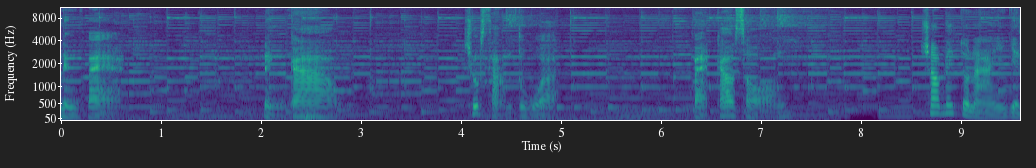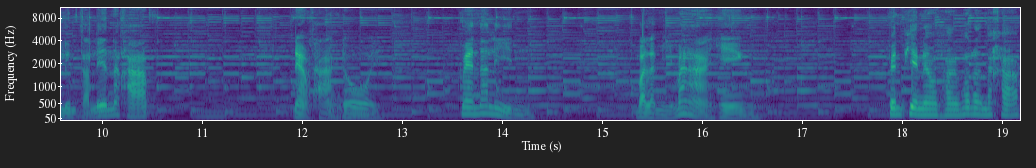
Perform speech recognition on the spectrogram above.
หนึ่งแปดหนึ่งเก้าชุดสามตัวแปดเก้าสองชอบเลขตัวไหนอย่าลืมตัดเล่นนะครับ แนวทางโดย แม่นาลิน บารมีมหาเฮง เป็นเพียงแนวทางเท่านั้นนะครับ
